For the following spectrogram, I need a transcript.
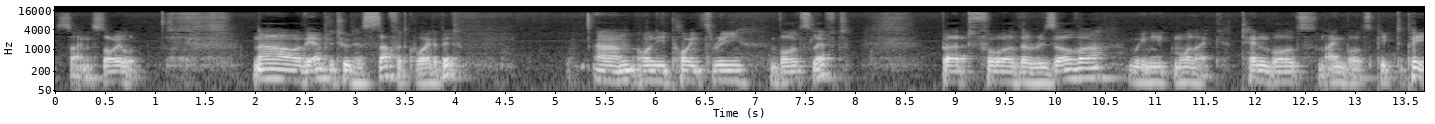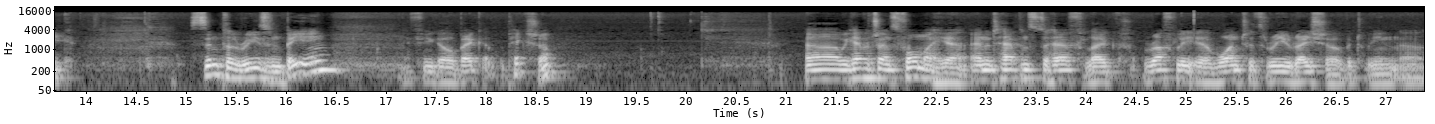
sinusoidal. Now the amplitude has suffered quite a bit, um, only 0.3 volts left, but for the resolver we need more like 10 volts, 9 volts peak to peak. Simple reason being, if you go back at the picture, uh, we have a transformer here and it happens to have like roughly a 1 to 3 ratio between uh,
